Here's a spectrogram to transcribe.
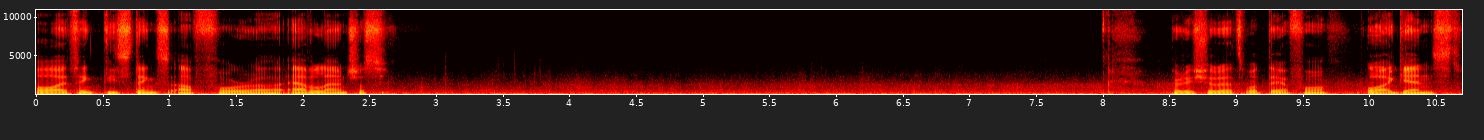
Oh, I think these things are for uh, avalanches. Pretty sure that's what they're for. Or against.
